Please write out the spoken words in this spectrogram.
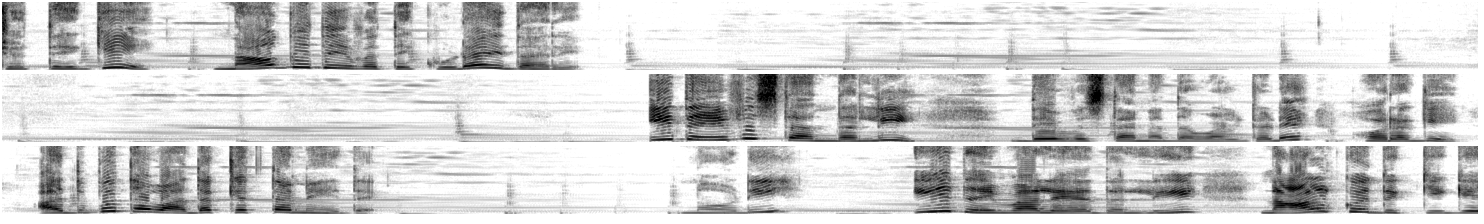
ಜೊತೆಗೆ ನಾಗದೇವತೆ ಕೂಡ ಇದ್ದಾರೆ. ಈ ದೇವಸ್ಥಾನದಲ್ಲಿ ದೇವಸ್ಥಾನದ ಒಳಗಡೆ ಹೊರಗೆ ಅದ್ಭುತವಾದ ಕೆತ್ತನೆ ಇದೆ. ನೋಡಿ, ಈ ದೇವಾಲಯದಲ್ಲಿ ನಾಲ್ಕು ದಿಕ್ಕಿಗೆ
